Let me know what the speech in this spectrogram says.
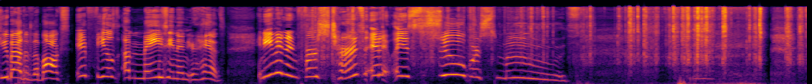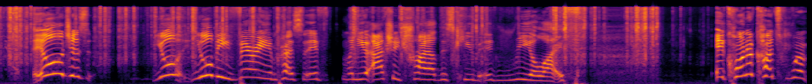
Cube out of the box, it feels amazing in your hands. And even in first turns, it is super smooth. It'll just you'll you'll be very impressed if when you actually try out this cube in real life. It corner cuts from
